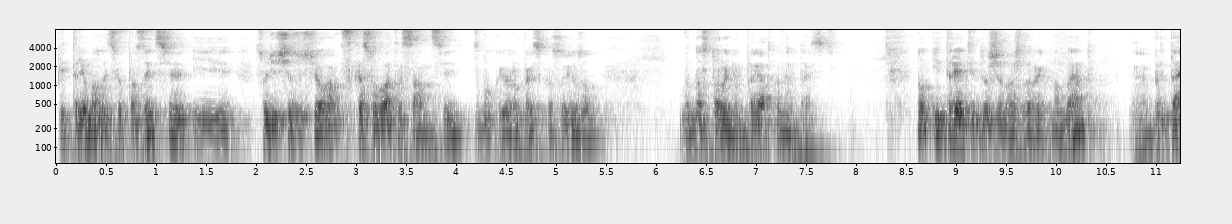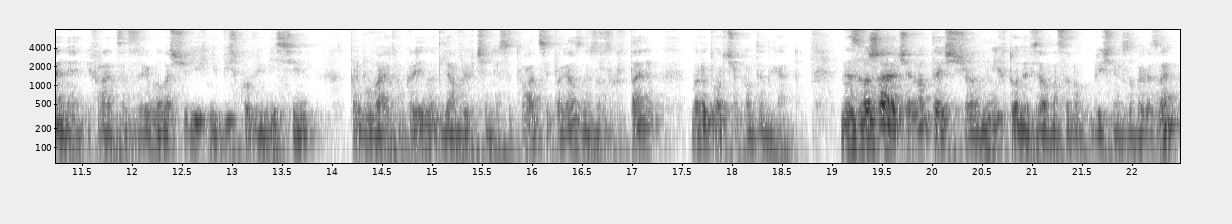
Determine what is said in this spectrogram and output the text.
підтримали цю позицію і, судячи з усього, скасувати санкції з боку Європейського Союзу в односторонньому порядку не вдасться. Ну і третій дуже важливий момент. Е, Британія і Франція заявили, що їхні військові місії прибувають в Україну для вивчення ситуації, пов'язаної з розгортанням миротворчого контингенту. Незважаючи на те, що ніхто не взяв на себе публічних зобов'язань,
